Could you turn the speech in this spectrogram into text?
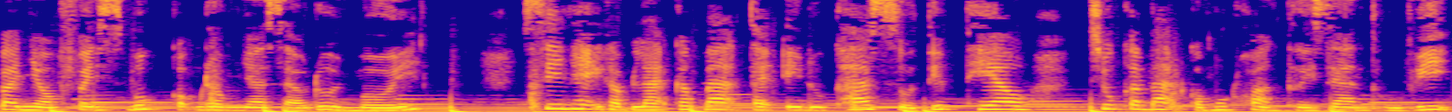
và nhóm Facebook Cộng đồng Nhà giáo đổi mới. Xin hẹn gặp lại các bạn tại Educast số tiếp theo. Chúc các bạn có một khoảng thời gian thú vị.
